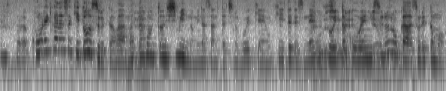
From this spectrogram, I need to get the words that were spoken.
ですからこれから先どうするかはまた本当に市民の皆さんたちのご意見を聞いてですねそうですよね。そういった公園にするのかそれとも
